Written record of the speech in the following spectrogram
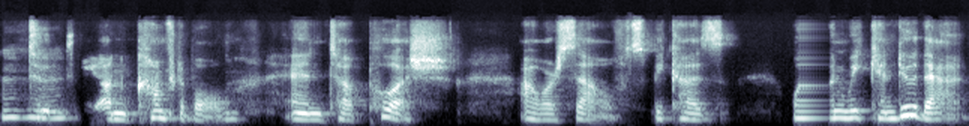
Mhm. to be uncomfortable and to push ourselves because when we can do that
